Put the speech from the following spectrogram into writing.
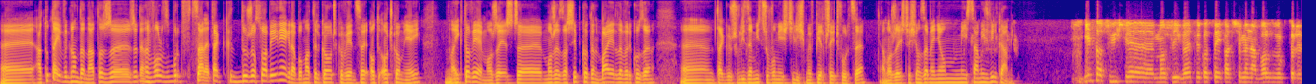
E, a tutaj wygląda na to, że, że ten Wolfsburg wcale tak dużo słabiej nie gra, bo ma tylko oczko więcej, oczko mniej. No i kto wie, może jeszcze, może za szybko ten Bayer Leverkusen, e, tak już w Lidze Mistrzów umieściliśmy w pierwszej czwórce, a może jeszcze się zamienią miejscami z Wilkami. Jest to oczywiście możliwe, tylko tutaj patrzymy na Wolfsburg, który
